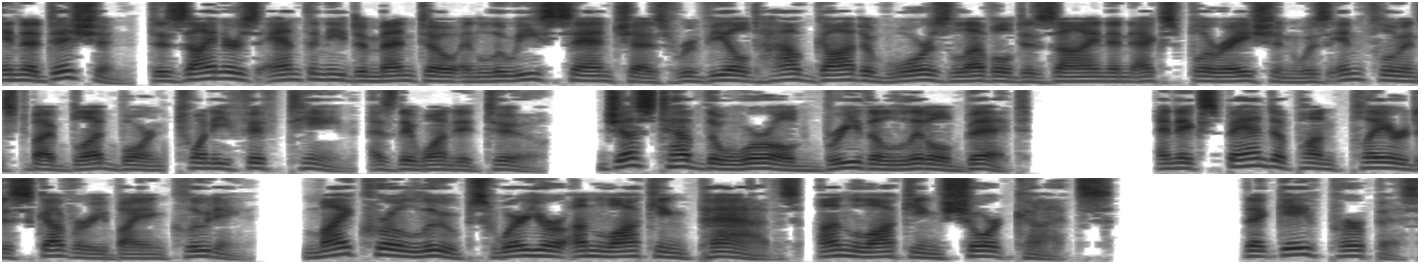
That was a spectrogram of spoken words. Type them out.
In addition, designers Anthony DiMento and Luis Sanchez revealed how God of War's level design and exploration was influenced by Bloodborne 2015, as they wanted to just have the world breathe a little bit and expand upon player discovery by including micro-loops where you're unlocking paths, unlocking shortcuts that gave purpose.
